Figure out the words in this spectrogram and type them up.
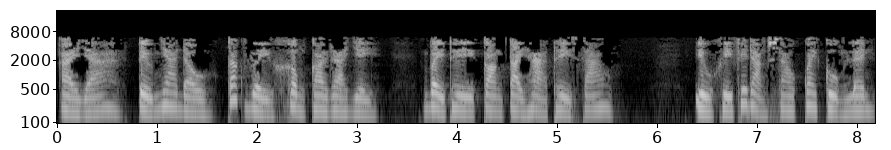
Ai da, tiểu nha đầu, các vị không coi ra gì, vậy thì còn tài hạ thì sao? Yêu khí phía đằng sau quay cuồng lên,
